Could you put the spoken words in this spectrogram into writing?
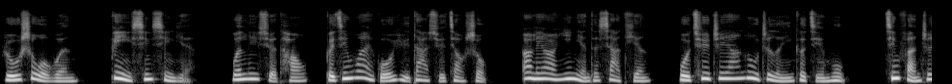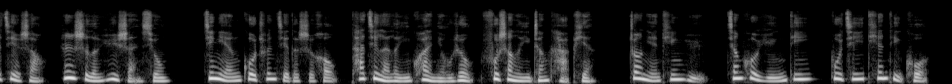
如是我闻，必以心信也。文理雪涛，北京外国语大学教授。二零二一年的夏天，我去之鸭录制了一个节目。经繁之介绍，认识了玉闪兄。今年过春节的时候，他寄来了一块牛肉，附上了一张卡片：“壮年听雨，江阔云低，不羁天地阔，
